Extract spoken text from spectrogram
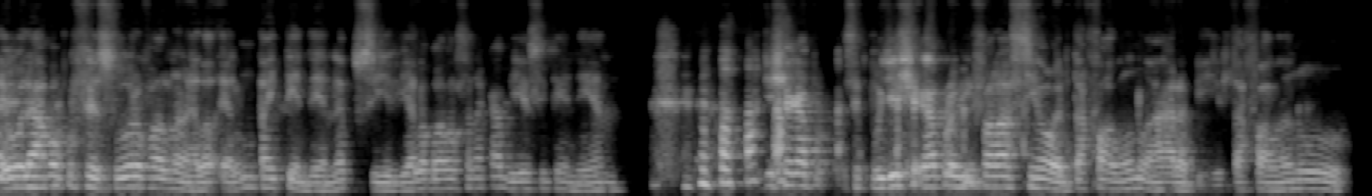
Aí eu olhava para a professora e falava, não, ela, ela não está entendendo, não é possível. E ela balançando a cabeça, entendendo. Podia chegar, você podia chegar para mim e falar assim, ó, ele está falando árabe, ele está falando...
